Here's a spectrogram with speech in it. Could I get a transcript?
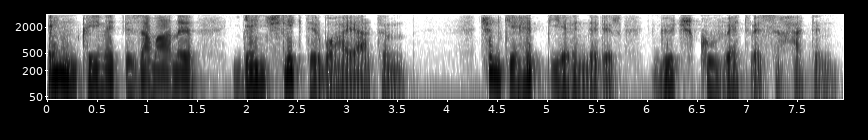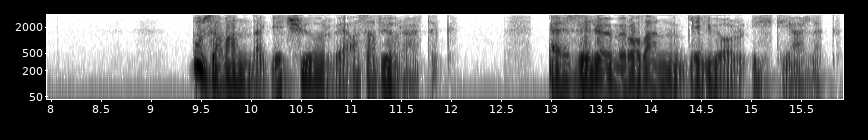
En kıymetli zamanı gençliktir bu hayatın. Çünkü hep yerindedir güç, kuvvet ve sıhhatin. Bu zaman da geçiyor ve azalıyor artık. Erzel ömür olan geliyor ihtiyarlık.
